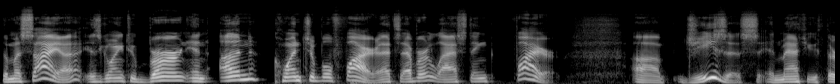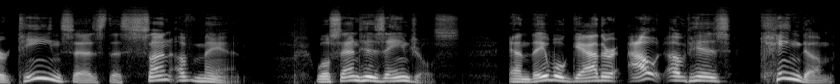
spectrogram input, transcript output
the Messiah, is going to burn in unquenchable fire. That's everlasting fire. Uh, Jesus in Matthew 13 says, the Son of Man will send his angels, and they will gather out of his kingdom,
